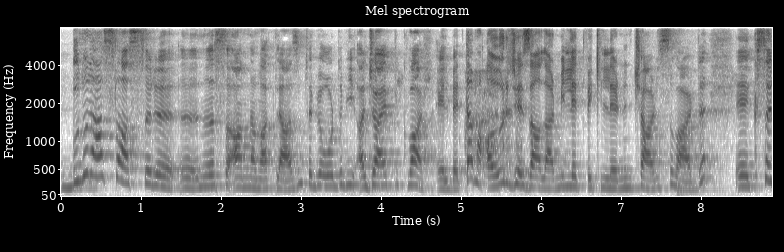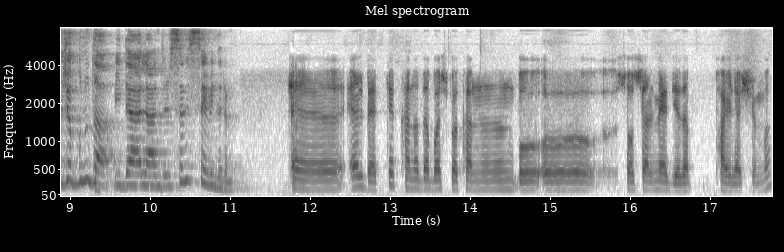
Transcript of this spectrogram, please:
bunun aslı asları e, nasıl anlamak lazım? Tabii orada bir acayiplik var elbette ama ağır cezalar milletvekillerinin çağrısı vardı. E, kısaca bunu da bir değerlendirirseniz sevinirim. Ee, elbette Kanada Başbakanı'nın bu o, sosyal medyada paylaşımı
